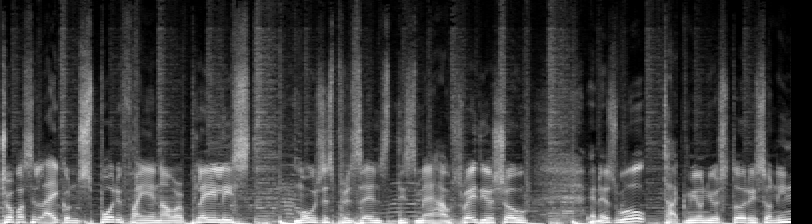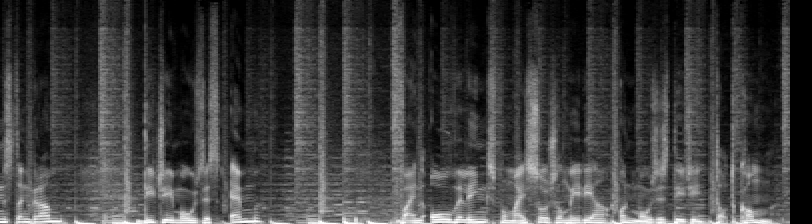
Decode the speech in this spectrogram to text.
drop us a like on Spotify and our playlist. Moses presents This My House radio show. And as well, tag me on your stories on Instagram, DJ Moses M. Find all the links from my social media on mosesdj.com.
